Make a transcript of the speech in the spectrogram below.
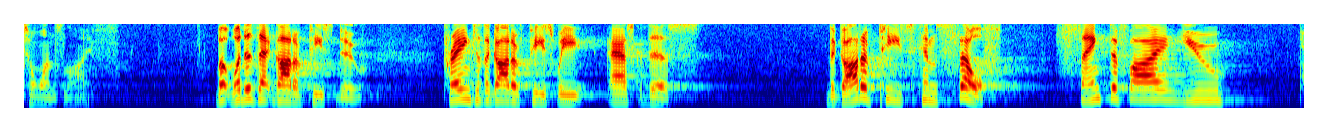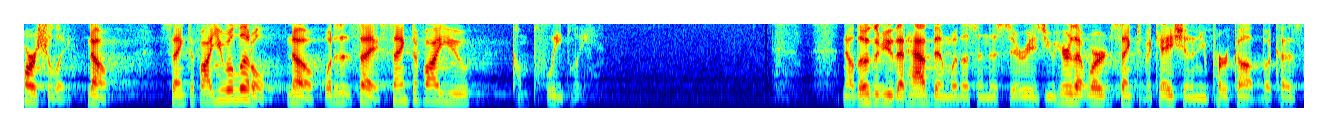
to one's life. But what does that God of peace do? Praying to the God of peace, we ask this The God of peace himself sanctify you partially. No. Sanctify you a little. No. What does it say? Sanctify you completely. Now, those of you that have been with us in this series, you hear that word sanctification and you perk up because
